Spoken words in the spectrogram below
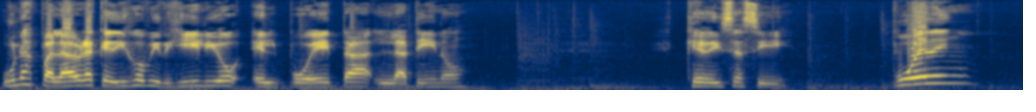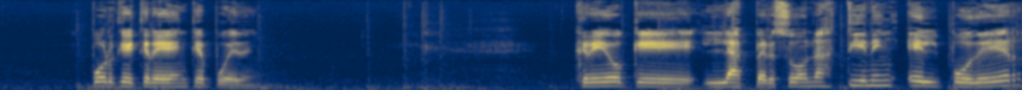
unas palabras que dijo Virgilio, el poeta latino, que dice así, pueden porque creen que pueden. Creo que las personas tienen el poder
